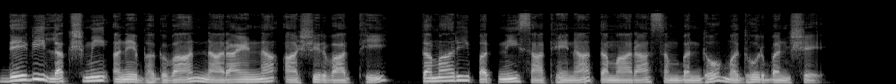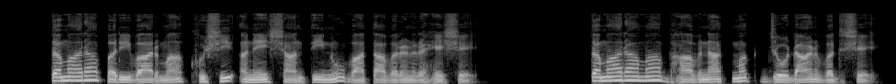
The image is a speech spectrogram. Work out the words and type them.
દેવી લક્ષ્મી અને ભગવાન નારાયણના આશીર્વાદથી તમારી પત્ની સાથેના તમારા સંબંધો મધુર બનશે. તમારા પરિવારમાં ખુશી અને શાંતિનું વાતાવરણ રહેશે. તમારામાં ભાવનાત્મક જોડાણ વધશે.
